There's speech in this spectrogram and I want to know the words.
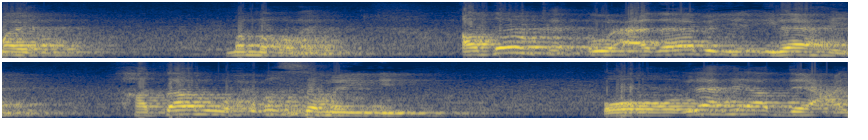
maya ma noqonayo addoonka uu cadaabaya ilaahay haddaanu waxba samaynin oo ilaahay adeecay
